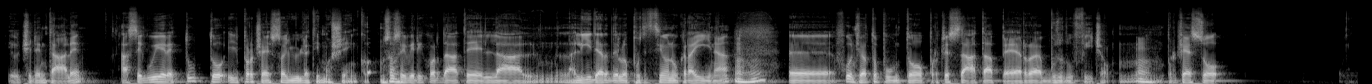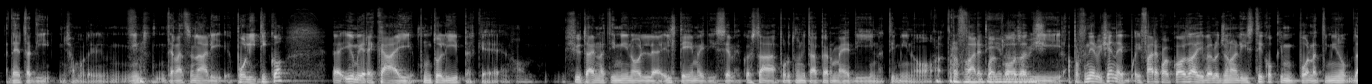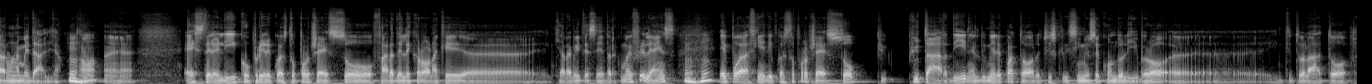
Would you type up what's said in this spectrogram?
e occidentale a seguire tutto il processo a Yulia Timoshenko. Non so se vi ricordate la, la leader dell'opposizione ucraina, uh-huh. eh, fu a un certo punto processata per abuso d'ufficio. Uh-huh. Un processo detta di diciamo, internazionali politico, eh, io mi recai appunto lì perché no, fiutai un attimino il, il tema e dissi beh, questa è un'opportunità per me di un attimino fare qualcosa di approfondire la vicenda e fare qualcosa a livello giornalistico che mi può un attimino dare una medaglia uh-huh. no? eh, essere lì, coprire questo processo fare delle cronache eh, chiaramente sempre come freelance uh-huh. e poi alla fine di questo processo più, più tardi nel 2014 scrissi il mio secondo libro eh, intitolato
